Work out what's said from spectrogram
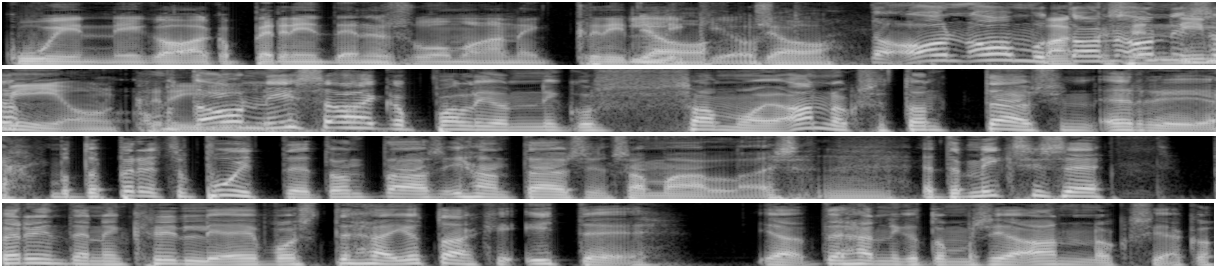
kuin, niin aika perinteinen suomalainen joo, grillikioski. joo. No on, on, mutta Vaikka on, on niissä, nimi on grilli. mutta on niissä aika paljon niinku samoja. Annokset on täysin eriä, mutta periaatteessa puitteet on taas ihan täysin samanlaiset. Mm. Että miksi se perinteinen grilli ei voisi tehdä jotakin itse ja tehdä niinku tommosia annoksia, kun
